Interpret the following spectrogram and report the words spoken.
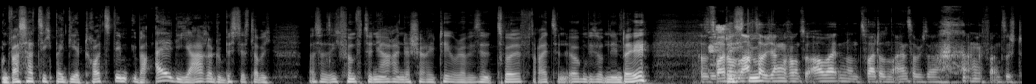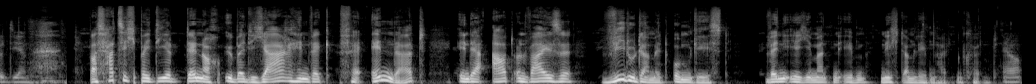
Und was hat sich bei dir trotzdem über all die Jahre, du bist jetzt, glaube ich, was weiß ich, 15 Jahre in der Charité oder wie sind 12, 13, irgendwie so um den Dreh? Also 2008 habe ich angefangen zu arbeiten und 2001 habe ich da angefangen zu studieren. Was hat sich bei dir dennoch über die Jahre hinweg verändert in der Art und Weise, wie du damit umgehst, wenn ihr jemanden eben nicht am Leben halten könnt? Ja,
